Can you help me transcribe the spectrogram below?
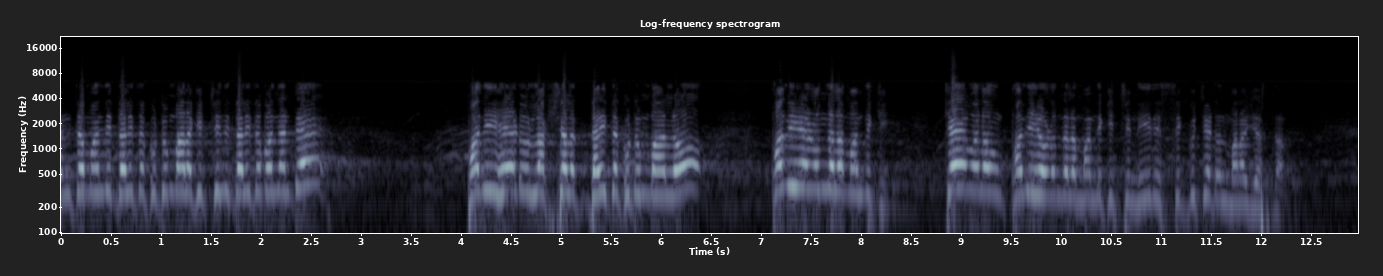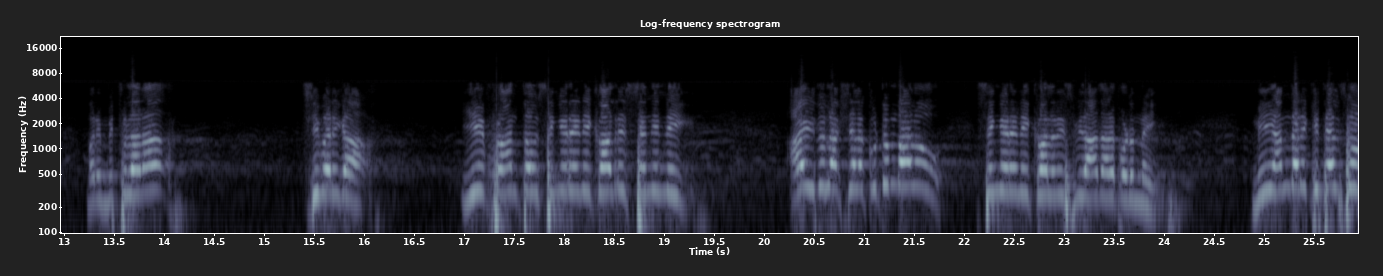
ఎంతమంది దళిత కుటుంబాలకు ఇచ్చింది దళిత బంధు అంటే? పదిహేడు లక్షల దళిత కుటుంబాల్లో పదిహేడు వందల మందికి. కేవలం పదిహేడు వందల మందికి ఇచ్చింది ఇది సిగ్గుచేటని మనం చేస్తున్నాం మరి మిత్రులారా చివరిగా ఈ ప్రాంతం సింగరేణి కాలనీస్ చెందింది. ఐదు లక్షల కుటుంబాలు సింగరేణి కాలనీస్ మీద ఆధారపడి ఉన్నాయి. మీ అందరికీ తెలుసు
